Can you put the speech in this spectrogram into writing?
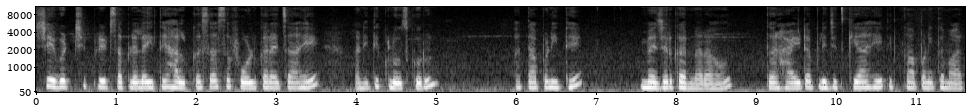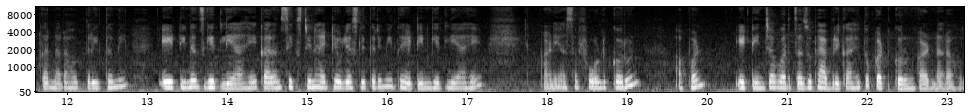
शेवटची प्लेट्स आपल्याला इथे हलकंसं असं फोल्ड करायचं आहे आणि ती क्लोज करून आता आपण इथे मेजर करणार आहोत. तर हाईट आपली जितकी आहे तितकं आपण इथं मार्क करणार आहोत. तर इथं मी एटीनच घेतली आहे. कारण सिक्स्टीन हाईट ठेवली असली तरी मी इथं एटीन घेतली आहे. आणि असं फोल्ड करून आपण एटीनच्या वरचा जो फॅब्रिक आहे तो कट करून काढणार आहोत.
